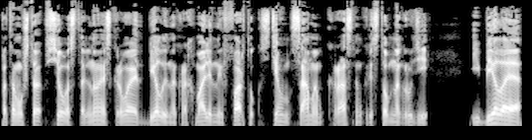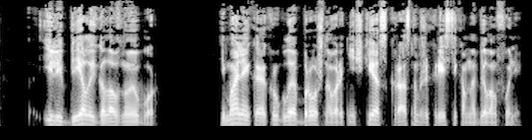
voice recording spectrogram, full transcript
потому что все остальное скрывает белый накрахмаленный фартук с тем самым красным крестом на груди и белая или белый головной убор. И маленькая круглая брошь на воротничке с красным же крестиком на белом фоне.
